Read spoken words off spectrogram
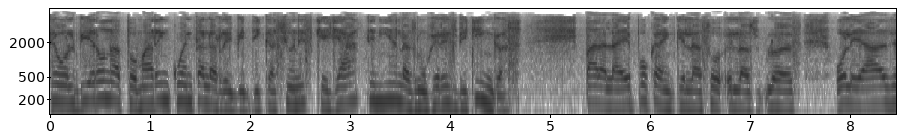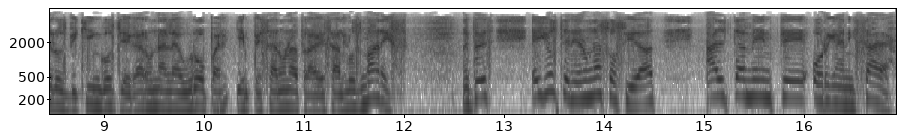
Se volvieron a tomar en cuenta las reivindicaciones que ya tenían las mujeres vikingas para la época en que las, las oleadas de los vikingos llegaron a la Europa y empezaron a atravesar los mares. Entonces, ellos tenían una sociedad altamente organizada.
